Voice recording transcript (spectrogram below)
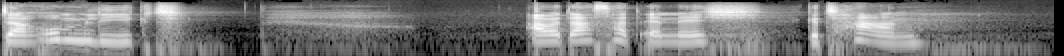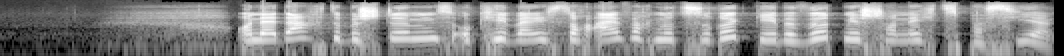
darum liegt, aber das hat er nicht getan. Und er dachte bestimmt, okay, wenn ich es doch einfach nur zurückgebe, wird mir schon nichts passieren.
